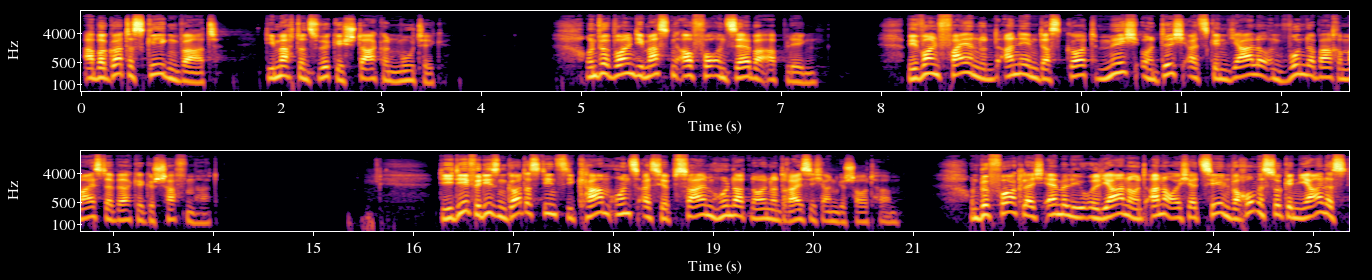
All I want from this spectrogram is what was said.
Aber Gottes Gegenwart, die macht uns wirklich stark und mutig. Und wir wollen die Masken auch vor uns selber ablegen. Wir wollen feiern und annehmen, dass Gott mich und dich als geniale und wunderbare Meisterwerke geschaffen hat. Die Idee für diesen Gottesdienst, die kam uns, als wir Psalm 139 angeschaut haben. Und bevor gleich Emily, Uliane und Anna euch erzählen, warum es so genial ist,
